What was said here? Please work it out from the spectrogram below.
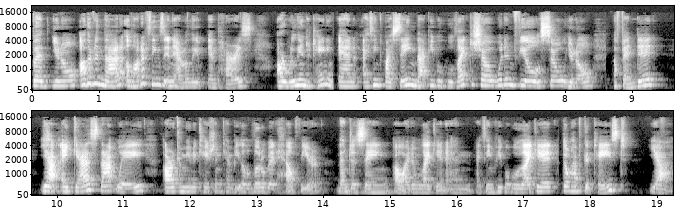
But you know, other than that, a lot of things in Emily in Paris are really entertaining. And I think by saying that, people who like the show wouldn't feel so, you know, offended. Yeah, I guess that way our communication can be a little bit healthier than just saying, oh, I don't like it. And I think people who like it don't have good taste. Yeah.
